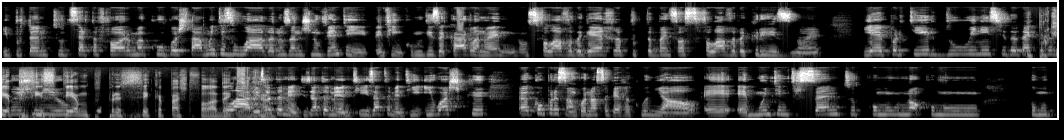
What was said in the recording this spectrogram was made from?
e, portanto, de certa forma, Cuba está muito isolada nos anos 90 e, enfim, como diz a Carla, não é? Não se falava da guerra porque também só se falava da crise, não é? E é a partir do início da década de 2000... porque é preciso tempo para ser capaz de falar da claro, guerra. Claro, exatamente, exatamente, exatamente. E eu acho que a comparação com a nossa guerra colonial é, é muito interessante como, como, como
